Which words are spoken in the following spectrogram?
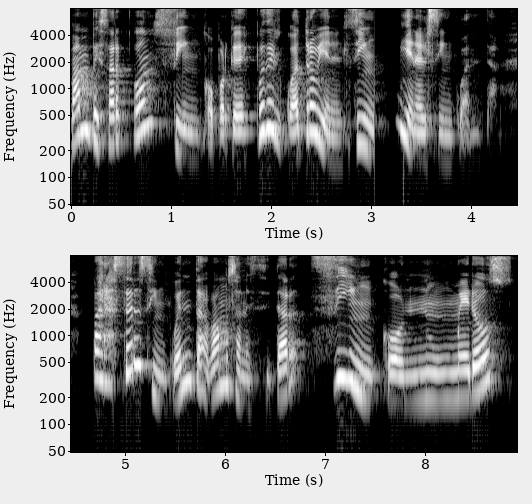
va a empezar con 5. Porque después del 4 viene el 5. Viene el 50. Para hacer 50 vamos a necesitar 5 números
